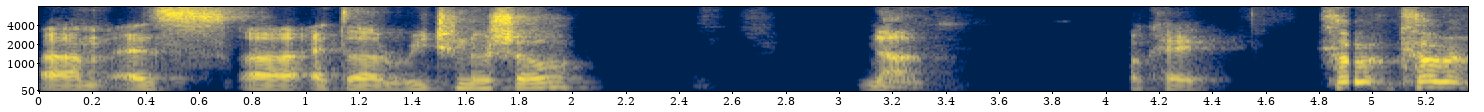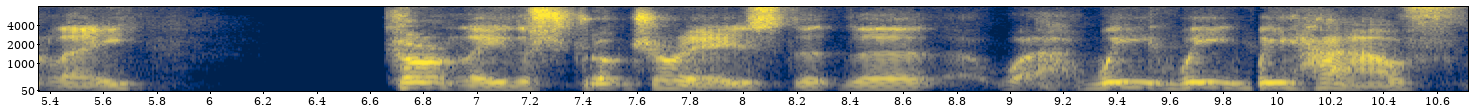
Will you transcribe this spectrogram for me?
um, as uh, at a regional show? No. Okay. Cur- currently, currently the structure is that the we we we have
